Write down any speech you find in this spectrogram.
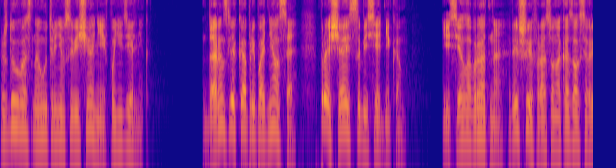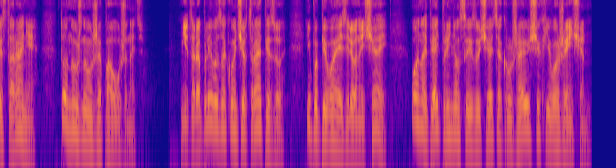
Жду вас на утреннем совещании в понедельник. Даррен слегка приподнялся, прощаясь с собеседником. И сел обратно, решив, раз он оказался в ресторане, то нужно уже поужинать. Неторопливо закончив трапезу и попивая зеленый чай, он опять принялся изучать окружающих его женщин.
